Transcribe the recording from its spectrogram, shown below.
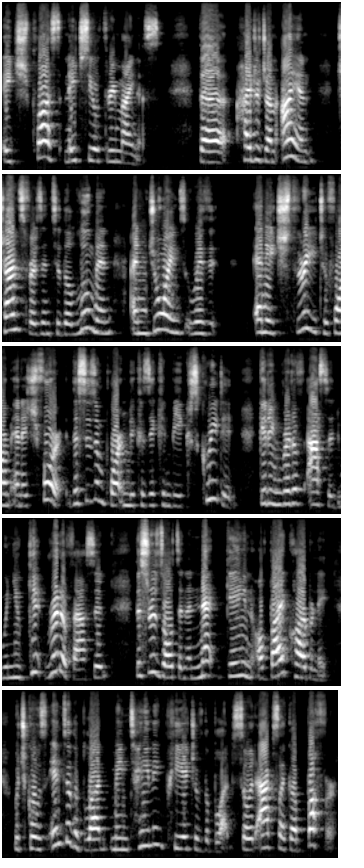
H plus and HCO3 minus the hydrogen ion transfers into the lumen and joins with NH3 to form NH4. This is important because it can be excreted, getting rid of acid. When you get rid of acid, this results in a net gain of bicarbonate, which goes into the blood, maintaining pH of the blood. So it acts like a buffer.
